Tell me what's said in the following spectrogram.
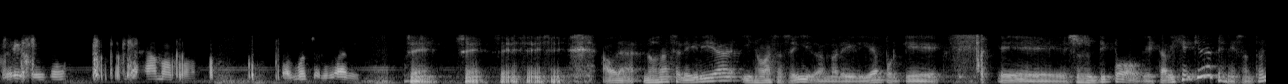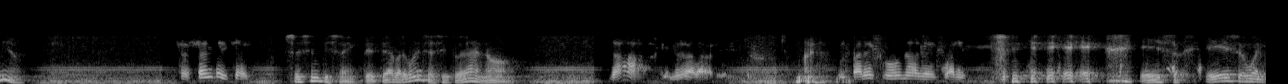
Sí, sí, sí. Viajamos por, muchos lugares. Sí, sí, sí, sí, sí. Ahora, nos das alegría y nos vas a seguir dando alegría porque eh, sos un tipo que está vigente. ¿Qué edad tenés, Antonio? 66. 66. ¿Te, te da vergüenza decir tu edad? No. No, que me da la vergüenza. Bueno. Me parezco uno de 40. eso, eso, bueno.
